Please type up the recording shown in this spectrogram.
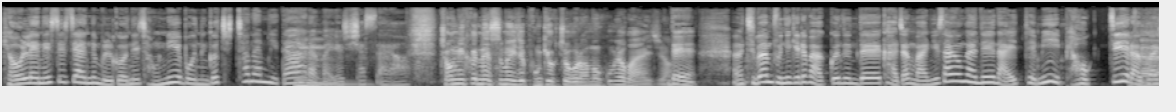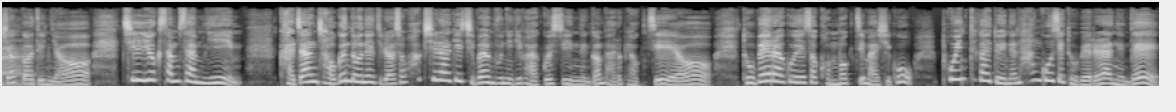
겨울 내내 쓰지 않는 물건을 정리해보는 거 추천합니다. 라고 음. 알려주셨어요. 정리 끝냈으면 이제 본격적으로 한번 꾸며봐야죠. 네. 어, 집안 분위기를 바꾸는데 가장 많이 사용하는 아이템이 벽지라고 네. 하셨거든요. 7633님, 가장 적은 돈을 들여서 확실하게 집안 분위기 바꿀 수 있는 건 바로 벽지예요. 도배라고 해서 겁먹지 마시고 포인트가 되는 한 곳에 도배를 하는데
